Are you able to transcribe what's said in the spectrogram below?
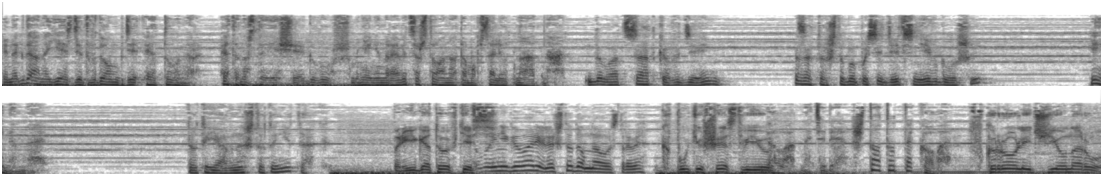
Иногда она ездит в дом, где Эд умер. Это настоящая глушь. Мне не нравится, что она там абсолютно одна. Двадцатка в день? За то, чтобы посидеть с ней в глуши? Именно. Тут явно что-то не так. Приготовьтесь Вы не говорили, что дом на острове? к путешествию Да ладно тебе. Что тут такого? в кроличью нору.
